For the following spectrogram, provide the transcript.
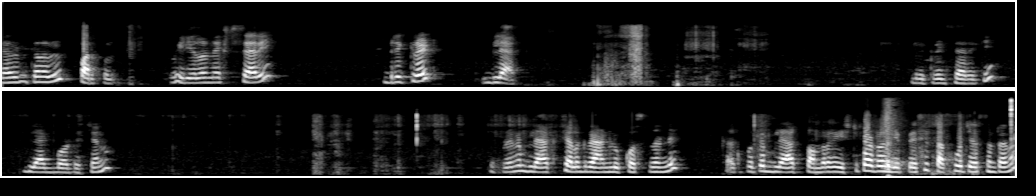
మెరూన్ కలర్ పర్పుల్ వీడియోలో next sari brick red black brick red శారీకి బ్లాక్ బార్డర్ ఇచ్చాను. ఎప్పుడైనా బ్లాక్ చాలా గ్రాండ్ లుక్ వస్తుందండి. కాకపోతే బ్లాక్ తొందరగా ఇష్టపడరు అని చెప్పేసి తక్కువ చేస్తుంటాను.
